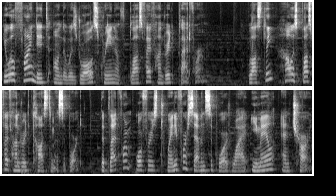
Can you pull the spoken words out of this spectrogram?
You will find it on the withdrawal screen of Plus 500 platform. Lastly, how is Plus 500 customer support? The platform offers 24-7 support via email and chat.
